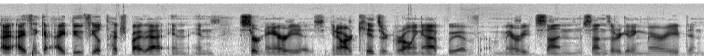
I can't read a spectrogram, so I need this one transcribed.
I, I think I, I do feel touched by that in in certain areas. You know, our kids are growing up. We have a married son, sons that are getting married, and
